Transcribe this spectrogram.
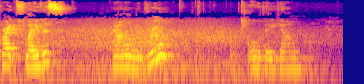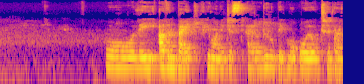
great flavours out on the grill or the um, or the oven bake if you want to just add a little bit more oil to the,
